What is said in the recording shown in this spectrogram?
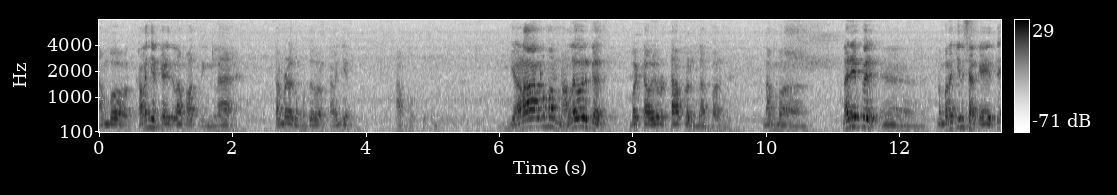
நம்ம கலைஞர் கையெழுத்துலாம் பார்த்துருக்கீங்களா? தமிழக முதல்வர் கலைஞர். அப்போ எடாகடமாக நல்லாவே இருக்காது பட் அவர் ஒரு டாப்பில் இருந்தார் பாருங்கள் நம்ம நிறைய பேர் நம்ம ரஜினி சார் கையெழுத்து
